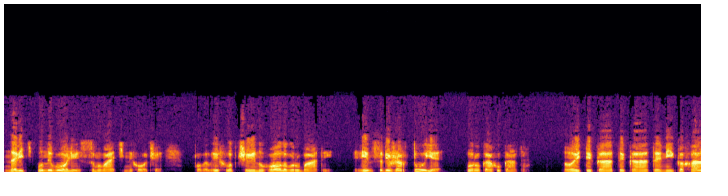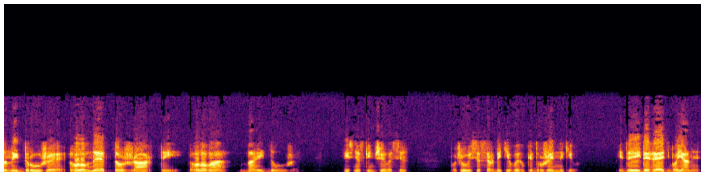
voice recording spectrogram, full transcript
навіть у неволі сумувать не хоче. Повели хлопчину голову рубати. Він собі жартує у руках у ката. Ой ти, кате, кате, мій коханий друже, головне то жарти. Голова байдуже. Пісня скінчилася, почулися сердиті вигуки дружинників. Іди, йди геть, бояне,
